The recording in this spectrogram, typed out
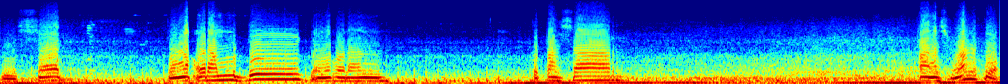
Buset orang mudik banyak orang ke pasar panas banget ya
